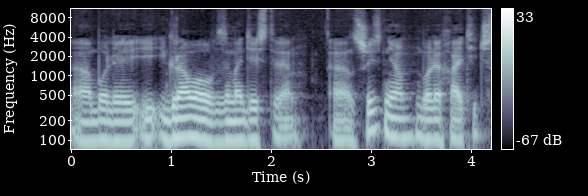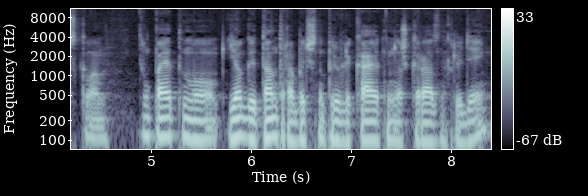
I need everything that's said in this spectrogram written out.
э, более игрового взаимодействия э, с жизнью, более хаотического. Ну, поэтому йога и тантра обычно привлекают немножко разных людей.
